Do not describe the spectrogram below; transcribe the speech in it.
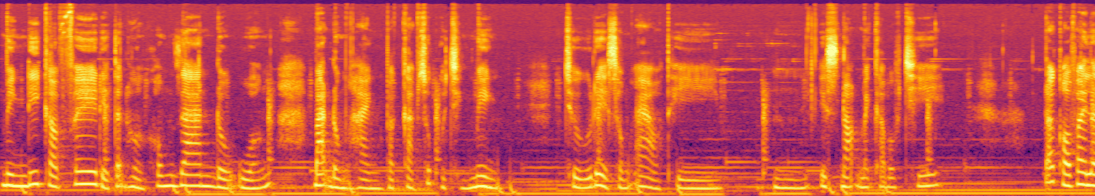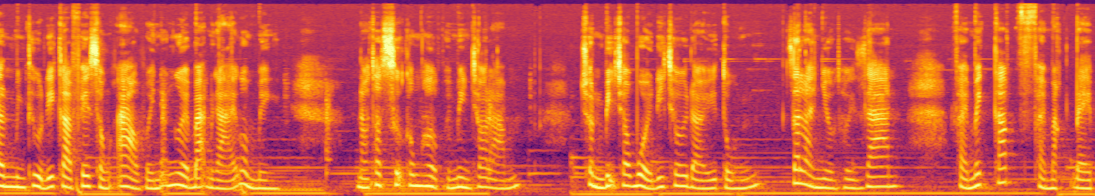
Mình đi cà phê để tận hưởng không gian, đồ uống, bạn đồng hành và cảm xúc của chính mình chứ để sống ảo thì um, it's not my cup of tea. Đã có vài lần mình thử đi cà phê sống ảo với những người bạn gái của mình. Nó thật sự không hợp với mình cho lắm. Chuẩn bị cho buổi đi chơi đấy tốn rất là nhiều thời gian. Phải make up phải mặc đẹp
